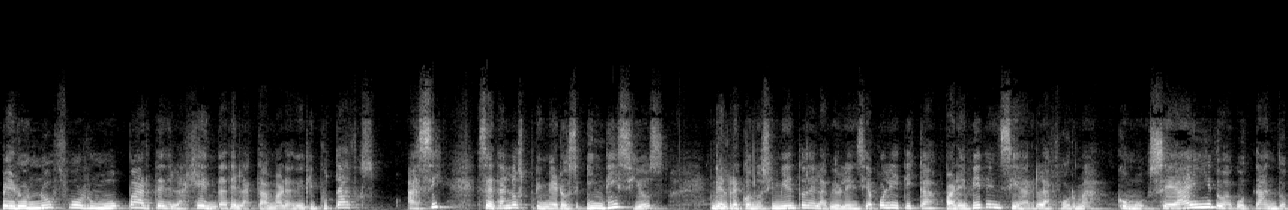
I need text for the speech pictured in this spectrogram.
pero no formó parte de la agenda de la Cámara de Diputados. Así se dan los primeros indicios del reconocimiento de la violencia política para evidenciar la forma como se ha ido agotando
